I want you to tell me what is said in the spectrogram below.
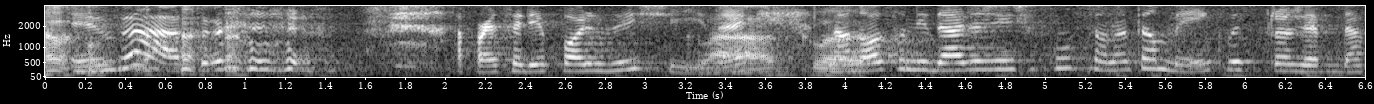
Exato. a parceria pode existir, né? claro, né? Claro. Na nossa unidade a gente funciona também com esse projeto da,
